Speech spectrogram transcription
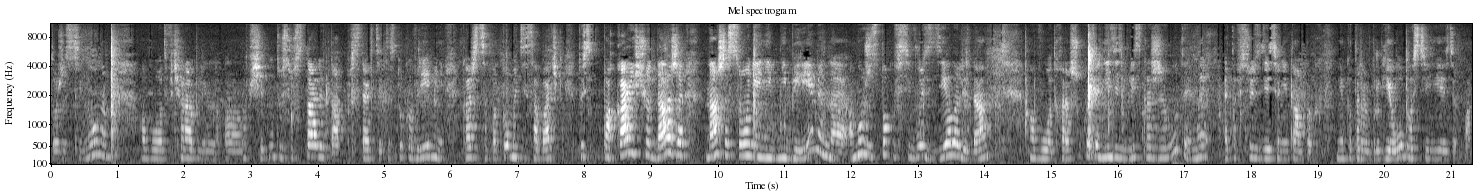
тоже с Семеном. Вот, вчера, блин, а, вообще, ну, то есть устали так, представьте, это столько времени, кажется, потом эти собачки, то есть пока еще даже наша Соня не, не беременная, а мы уже столько всего сделали, да, вот, хорошо, хоть они здесь близко живут, и мы это все здесь, они там, как некоторые в другие области ездят, там,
